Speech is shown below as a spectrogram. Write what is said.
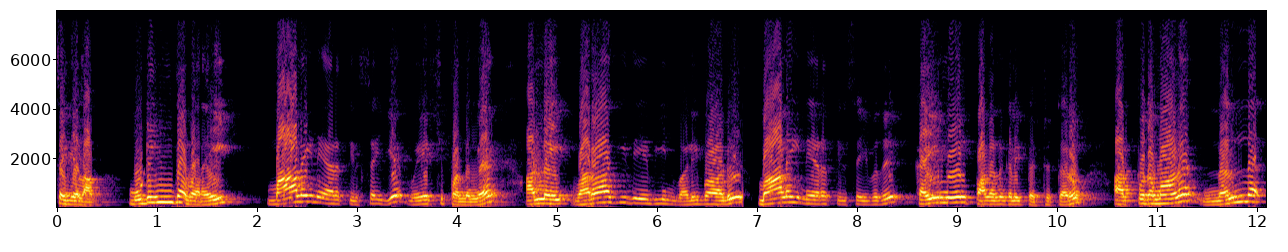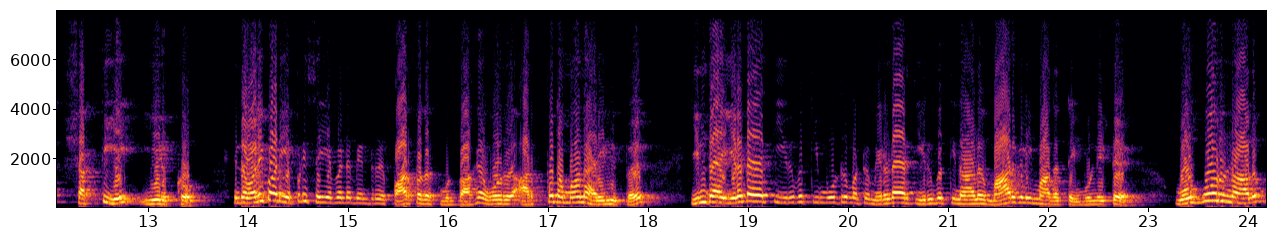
செய்யலாம். முடிந்தவரை மாலை நேரத்தில் செய்ய முயற்சி பண்ணுங்க. அன்னை வராகி தேவியின் வழிபாடு மாலை நேரத்தில் செய்வது கைமேல் பலன்களை பெற்றுத்தரும். அற்புதமான நல்ல சக்தியை ஈர்க்கும். இந்த வழிபாடு எப்படி செய்ய வேண்டும் என்று பார்ப்பதற்கு முன்பாக ஒரு அற்புதமான அறிவிப்பு. இந்த இரண்டாயிரத்தி இருபத்தி மூன்று மற்றும் இரண்டாயிரத்தி இருபத்தி நாலு மார்கழி மாதத்தை முன்னிட்டு ஒவ்வொரு நாளும்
